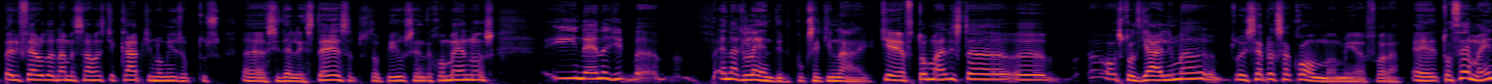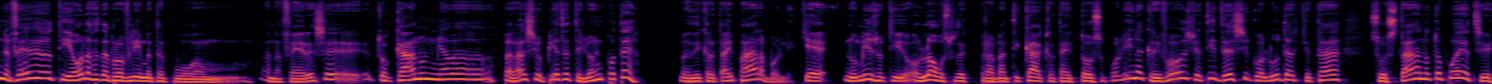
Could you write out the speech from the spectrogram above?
περιφέρονται ανάμεσά μας και κάποιοι νομίζω από τους ε, συντελεστές, από τους τοπίους ενδεχομένως. Είναι ένα, ένα γλέντι που ξεκινάει και αυτό μάλιστα ε, στο διάλειμμα το εισέπραξα ακόμα μία φορά. Ε, το θέμα είναι βέβαια ότι όλα αυτά τα προβλήματα που αναφέρεσαι το κάνουν μια παράσταση η οποία δεν τελειώνει ποτέ. Δηλαδή κρατάει πάρα πολύ. Και νομίζω ότι ο λόγος που πραγματικά κρατάει τόσο πολύ είναι ακριβώς γιατί δεν συγκολούνται αρκετά σωστά, να το πω έτσι,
